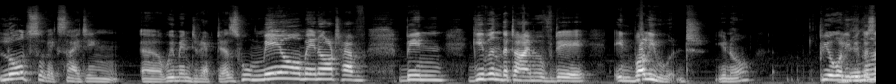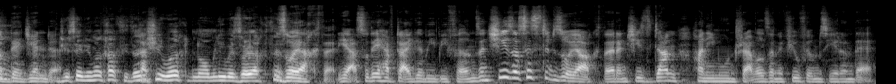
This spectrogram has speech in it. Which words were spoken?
loads of exciting uh, women directors who may or may not have been given the time of day in Bollywood, you know, purely because of their gender. Do you say Rima Khakti? Doesn't she work normally with Zoya Akhtar? Zoya Akhtar, yeah. So they have Tiger Baby films, and she's assisted Zoya Akhtar, and she's done honeymoon travels and a few films here and there.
